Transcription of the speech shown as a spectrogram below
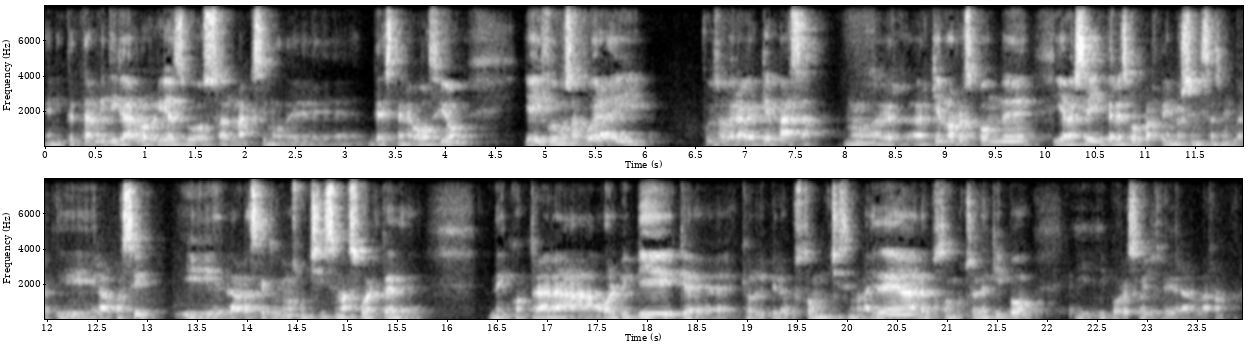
en intentar mitigar los riesgos al máximo de, de, este negocio. Y ahí fuimos afuera y fuimos a ver a ver qué pasa, ¿no? A ver, a ver quién nos responde y a ver si hay interés por parte de inversionistas en invertir algo así. Y la verdad es que tuvimos muchísima suerte de, de encontrar a AllVP y que, que a AllVP le gustó muchísimo la idea, le gustó mucho el equipo y, y por eso ellos lideraron la ronda.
